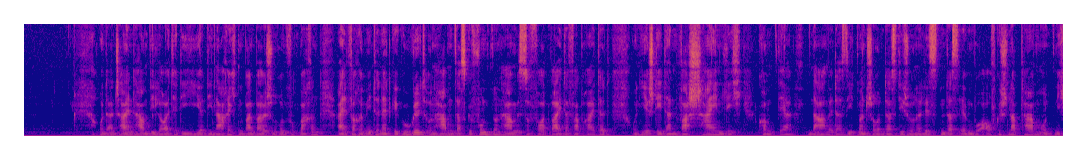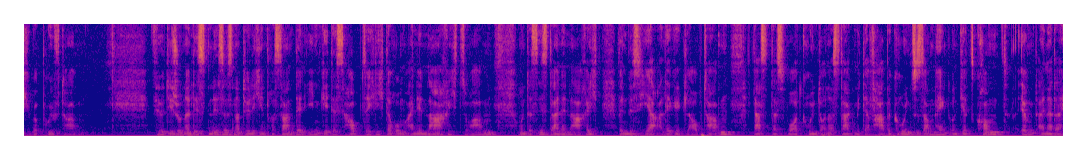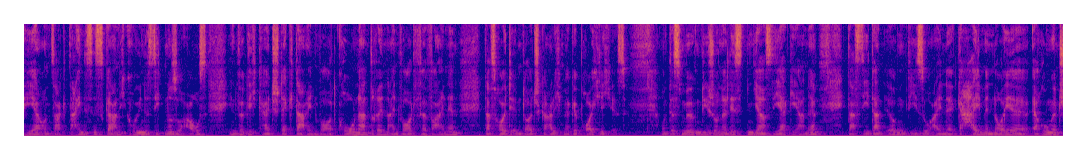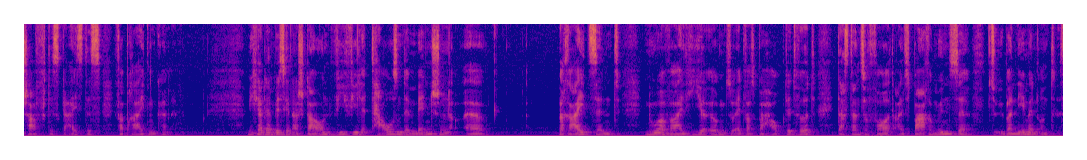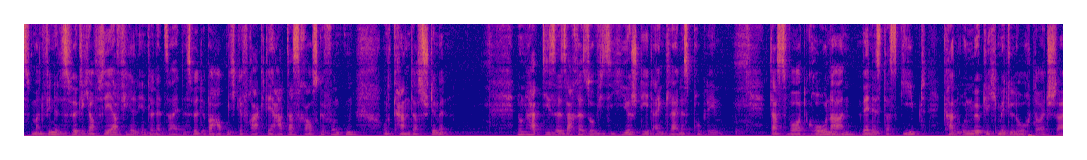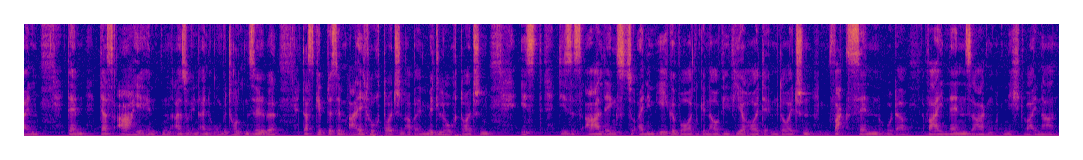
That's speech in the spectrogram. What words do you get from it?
Und anscheinend haben die Leute, die hier die Nachrichten beim Bayerischen Rundfunk machen, einfach im Internet gegoogelt und haben das gefunden und haben es sofort weiter verbreitet. Und hier steht dann wahrscheinlich kommt der Name. Da sieht man schon, dass die Journalisten das irgendwo aufgeschnappt haben und nicht überprüft haben. Für die Journalisten ist es natürlich interessant, denn ihnen geht es hauptsächlich darum, eine Nachricht zu haben. Und das ist eine Nachricht, wenn bisher alle geglaubt haben, dass das Wort Gründonnerstag mit der Farbe Grün zusammenhängt und jetzt kommt irgendeiner daher und sagt, nein, es ist gar nicht grün, das sieht nur so aus. In Wirklichkeit steckt da ein Wort Kronan drin, ein Wort für Weinen, das heute im Deutsch gar nicht mehr gebräuchlich ist. Und das mögen die Journalisten ja sehr gerne, dass sie dann irgendwie so eine geheime neue Errungenschaft des Geistes verbreiten können. Mich hat ein bisschen erstaunt, wie viele tausende Menschen äh, bereit sind, nur weil hier irgend so etwas behauptet wird, das dann sofort als bare Münze zu übernehmen. Und es, man findet es wirklich auf sehr vielen Internetseiten. Es wird überhaupt nicht gefragt, wer hat das rausgefunden und kann das stimmen. Nun hat diese Sache, so wie sie hier steht, ein kleines Problem. Das Wort Kronan, wenn es das gibt, kann unmöglich Mittelhochdeutsch sein, denn das A hier hinten, also in einer unbetonten Silbe, das gibt es im Althochdeutschen, aber im Mittelhochdeutschen ist dieses A längst zu einem E geworden, genau wie wir heute im Deutschen wachsen oder weinen sagen und nicht weinan.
